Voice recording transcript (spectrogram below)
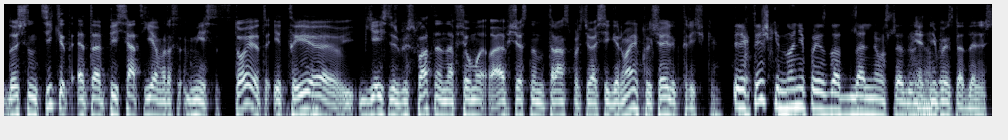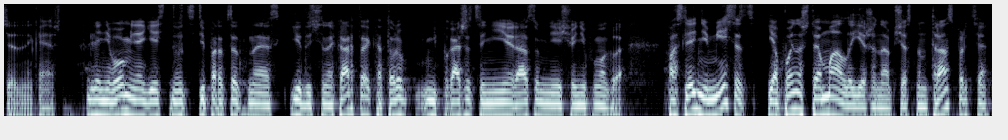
Deutschland Ticket – это 50 евро в месяц стоит, и ты ездишь бесплатно на всем общественном транспорте во всей Германии, включая электрички. Электрички, но не поезда дальнего следования. Нет, не поезда дальнего следования, конечно. Для него у меня есть 20% скидочная карта, которая, не кажется, ни разу мне еще не помогла. Последний месяц я понял, что я мало езжу на общественном транспорте,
